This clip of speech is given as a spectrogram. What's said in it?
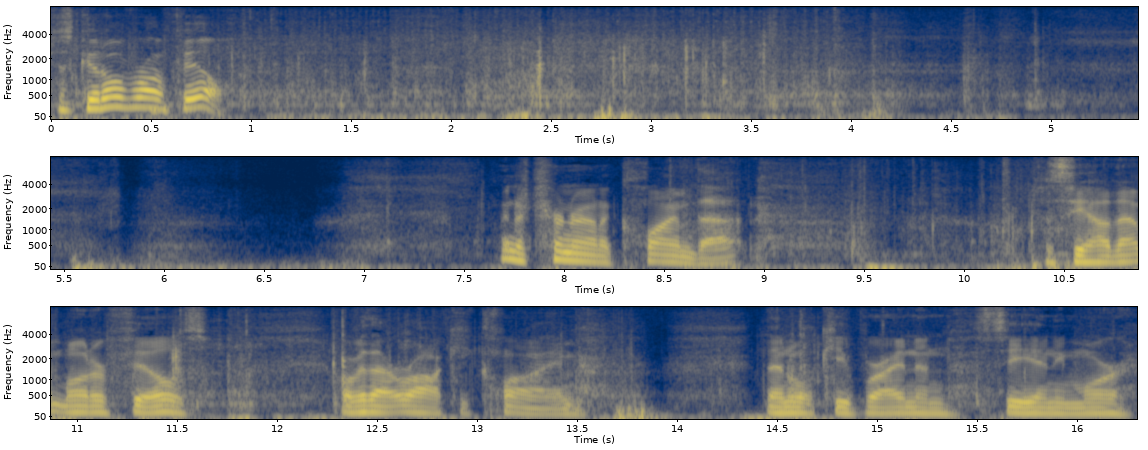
Just good overall feel. I'm gonna turn around and climb that to see how that motor feels over that rocky climb. Then we'll keep riding and see any more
